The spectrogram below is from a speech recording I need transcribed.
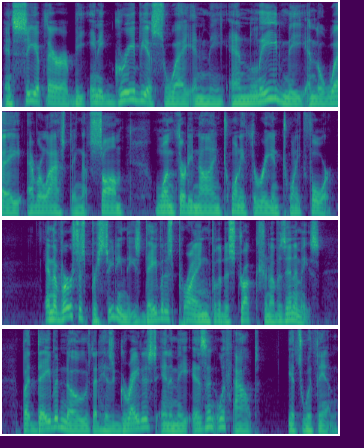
and see if there be any grievous way in me, and lead me in the way everlasting. That's Psalm 139, 23, and 24. In the verses preceding these, David is praying for the destruction of his enemies. But David knows that his greatest enemy isn't without, it's within.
